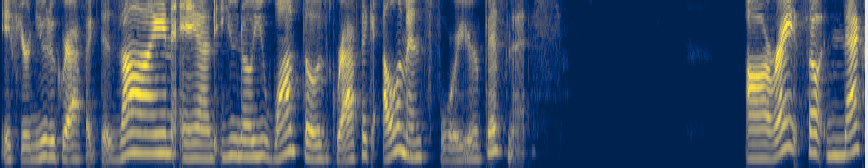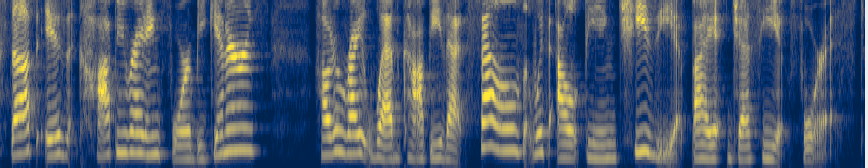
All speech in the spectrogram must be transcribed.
if you're new to graphic design, and you know you want those graphic elements for your business. All right, so next up is copywriting for beginners How to Write Web Copy That Sells Without Being Cheesy by Jesse Forrest.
